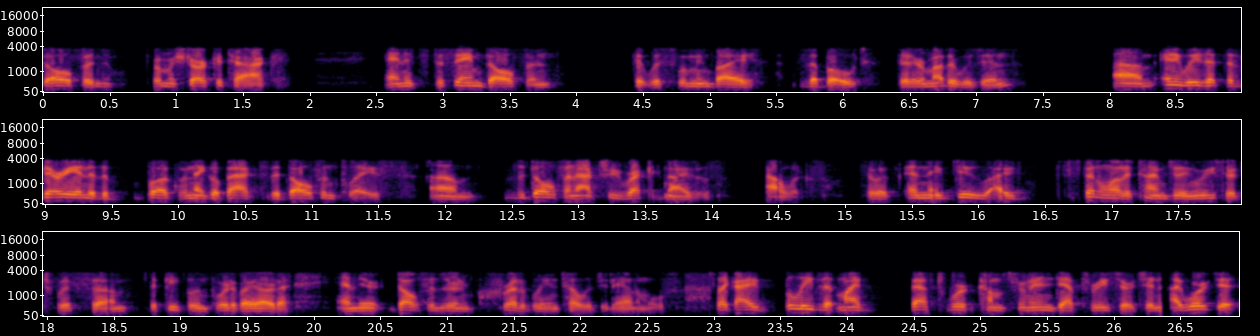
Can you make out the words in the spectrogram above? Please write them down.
dolphin from a shark attack, and it's the same dolphin that was swimming by the boat that her mother was in. Um, anyways, at the very end of the book, when they go back to the dolphin place, um, the dolphin actually recognizes Alex. So it's, and they do. I spent a lot of time doing research with um, the people in Puerto Vallarta, and their dolphins are incredibly intelligent animals. Like I believe that my best work comes from in-depth research, and I worked at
